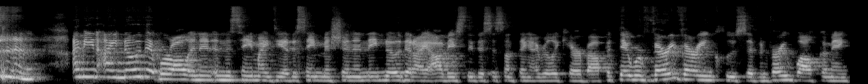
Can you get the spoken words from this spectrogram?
I mean, I know that we're all in it in the same idea, the same mission, and they know that I obviously this is something I really care about, but they were very, very inclusive and very welcoming.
